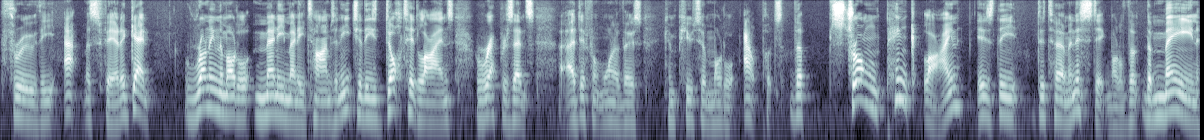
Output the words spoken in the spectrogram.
through the atmosphere. And again, running the model many, many times, and each of these dotted lines represents a different one of those computer model outputs. The strong pink line is the deterministic model, the, the main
